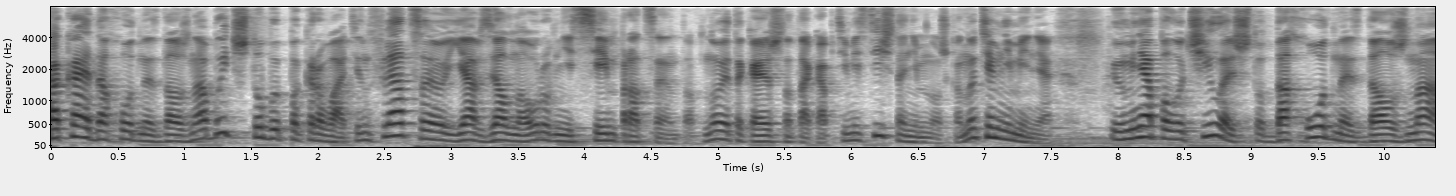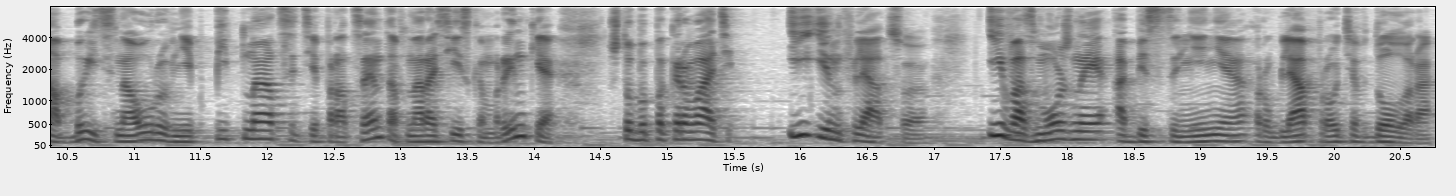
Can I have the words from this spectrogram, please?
какая доходность должна быть, чтобы покрывать инфляцию, я взял на уровне 7%. Ну, это, конечно, так, оптимистично немножко, но тем не менее. И у меня получилось, что доходность должна быть на уровне 15% на российском рынке, чтобы покрывать и инфляцию, и возможные обесценения рубля против доллара.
